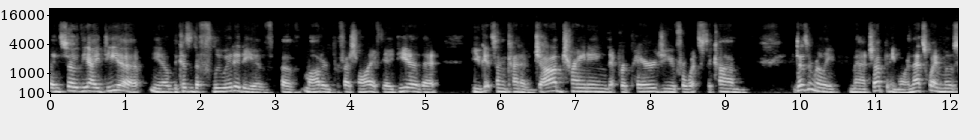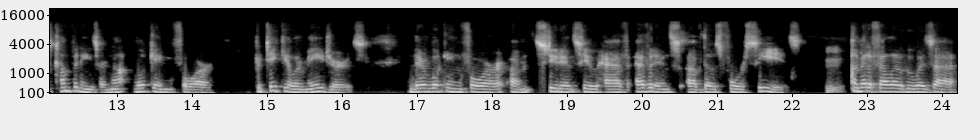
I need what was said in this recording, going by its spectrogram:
and so the idea you know because of the fluidity of, of modern professional life the idea that you get some kind of job training that prepares you for what's to come it doesn't really match up anymore. And that's why most companies are not looking for particular majors. They're looking for um, students who have evidence of those four c's. Hmm. i met a fellow who was uh,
